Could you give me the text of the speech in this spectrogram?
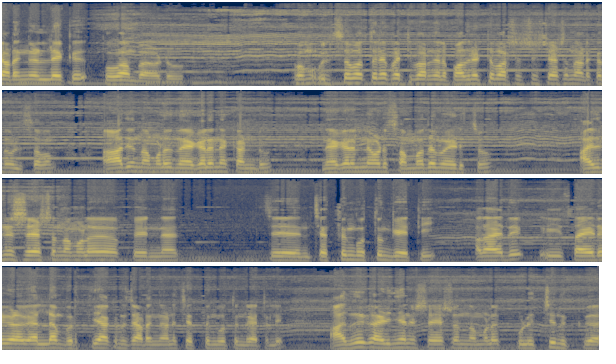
ചടങ്ങുകളിലേക്ക് പോകാൻ പാടുള്ളൂ. ഇപ്പം ഉത്സവത്തിനെ പറ്റി പറഞ്ഞല്ലോ പതിനെട്ട് വർഷത്തിന് ശേഷം നടക്കുന്ന ഉത്സവം ആദ്യം നമ്മൾ നെഗലിനെ കണ്ടു. നെഗലിനോട് സമ്മതം മേടിച്ചു. അതിനുശേഷം നമ്മൾ പിന്നെ ചെത്തും കുത്തും കയറ്റി അതായത് ഈ സൈഡുകളെല്ലാം വൃത്തിയാക്കുന്ന ചടങ്ങാണ് ചെത്തും കുത്തും കയറ്റൽ അത് കഴിഞ്ഞതിന് ശേഷം നമ്മൾ കുളിച്ച് നിൽക്കുക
